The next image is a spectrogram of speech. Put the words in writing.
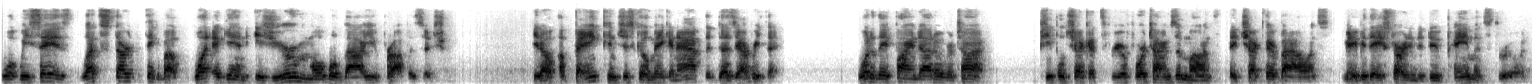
what we say is let's start to think about what again is your mobile value proposition. You know, a bank can just go make an app that does everything. What do they find out over time? People check it three or four times a month. They check their balance. Maybe they're starting to do payments through it.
